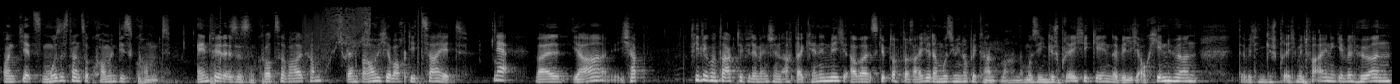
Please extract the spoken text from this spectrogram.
Und jetzt muss es dann so kommen, wie es kommt. Entweder ist es ein kurzer Wahlkampf, dann brauche ich aber auch die Zeit. Ja. Weil ja, ich habe viele Kontakte, viele Menschen in Achberg kennen mich, aber es gibt auch Bereiche, da muss ich mich noch bekannt machen. Da muss ich in Gespräche gehen, da will ich auch hinhören, da will ich in Gespräche mit Vereinen gehen, will hören,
